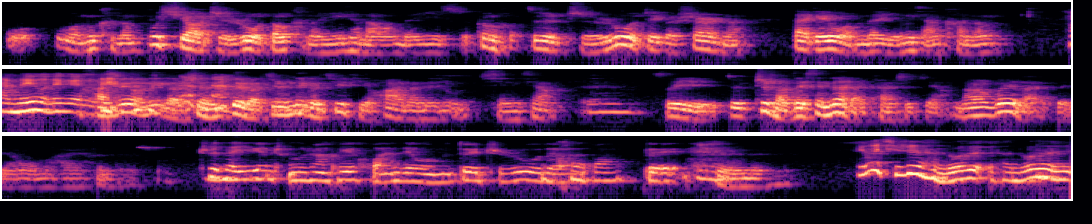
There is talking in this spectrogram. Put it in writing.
我我们可能不需要植入，都可能影响到我们的意识。更就是植入这个事儿呢，带给我们的影响可能还没有那个还没有那个深，对吧？就是那个具体化的那种形象。嗯，所以就至少在现在来看是这样。那未来怎样，我们还很难说。这在一定程度上可以缓解我们对植入的恐慌。对，对对对。因为其实很多的很多的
